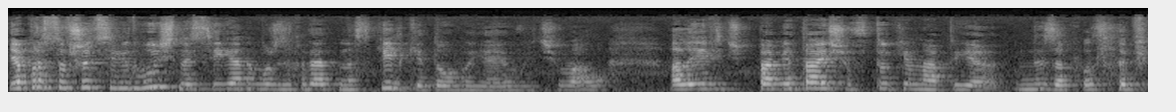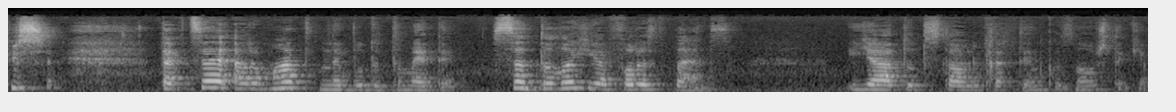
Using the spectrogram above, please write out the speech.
я просто в шоці від гучності, я не можу згадати, наскільки довго я його відчувала. Але я пам'ятаю, що в ту кімнату я не заходила більше. Так, це аромат не буду томити. Сантологія Forest Blends. Я тут ставлю картинку знову ж таки.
